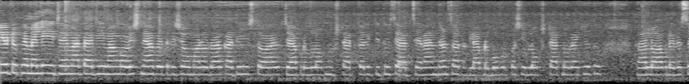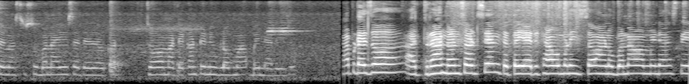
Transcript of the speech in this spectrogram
યુટ્યુબ ફેમિલી જય માતાજી માંગો વિષ્ણુ આપે ત્રીસો મારો દ્વારકાધીશ. તો આજે આપણે બ્લોગનું સ્ટાર્ટ કરી દીધું છે આજે રાંધણ સટ એટલે આપણે બપોર પછી બ્લોગ સ્ટાર્ટનું રાખ્યું હતું. તો હાલો આપણે રસોઈમાં શું શું બનાવ્યું છે તે જોવા માટે કન્ટિન્યુ બ્લોગમાં બન્યા રહીજો. આપણે જો આજ રાંધણ સટ છે ને તે તૈયારી થવા મળી સવાણું બનાવવા માંડ્યા છે?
